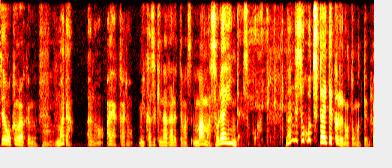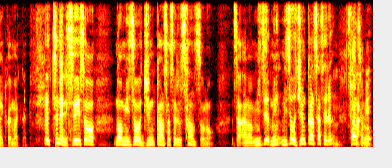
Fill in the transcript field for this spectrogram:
で奥村君がまだあの綾香の三日月流れてます。まあまあそりゃいいんだよそこは。なんでそこ伝えてくるのと思って毎回毎回。で常に水槽の水を循環させる酸素のさあの水み水を循環させるん。酸素の機械ね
